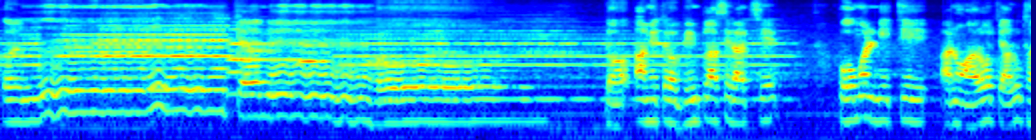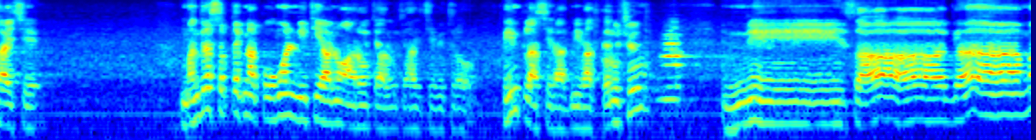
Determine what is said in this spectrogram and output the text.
કંચને હો. તો આ મિત્રો ભીમપ્લાસી રાગ છે. કોમળ નીતિ આનો આરો ચાલુ થાય છે. મંદ્ર સપ્તકના કોમળ નીતિ આનો આરો ચાલુ થાય છે મિત્રો. ભીમપ્લાસી રાગની વાત કરું છું. નિસાગમ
